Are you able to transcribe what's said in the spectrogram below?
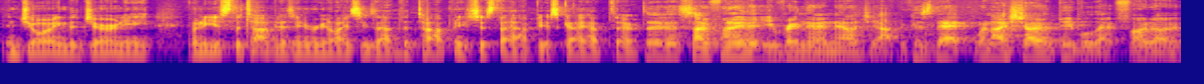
enjoying the journey, and when he gets to the top, he doesn't even realize he's at the top, and he's just the happiest guy up there. Dude, it's so funny that you bring that analogy up because that when I show people that photo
